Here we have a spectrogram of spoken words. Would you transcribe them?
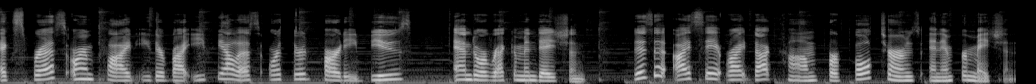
expressed or implied either by EPLS or third party views and or recommendations. Visit isayitright.com for full terms and information.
